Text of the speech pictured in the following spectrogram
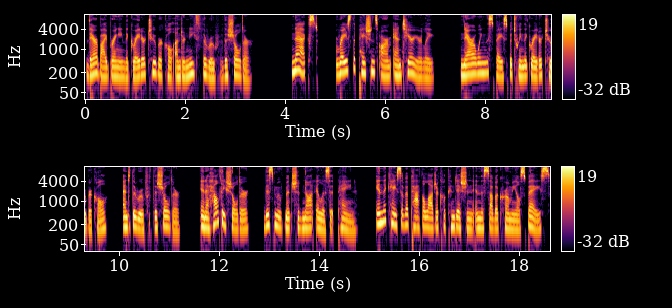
thereby bringing the greater tubercle underneath the roof of the shoulder. Next, raise the patient's arm anteriorly, narrowing the space between the greater tubercle and the roof of the shoulder. In a healthy shoulder, this movement should not elicit pain. In the case of a pathological condition in the subacromial space,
